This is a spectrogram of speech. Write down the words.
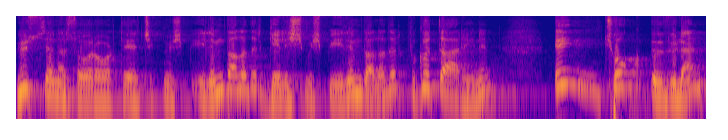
100 sene sonra ortaya çıkmış bir ilim dalıdır, gelişmiş bir ilim dalıdır. Fıkıh tarihinin en çok övülen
